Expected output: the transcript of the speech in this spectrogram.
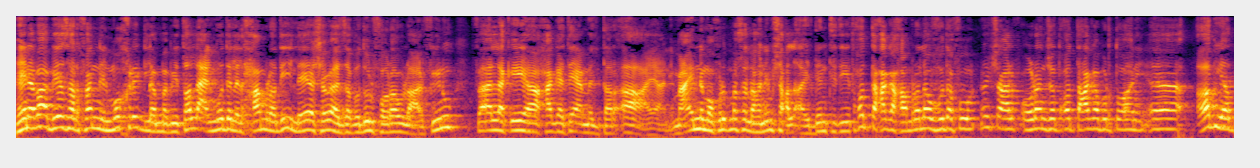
هنا بقى بيظهر فن المخرج لما بيطلع الموديل الحمراء دي اللي هي شبه زبادو فراولة عارفينه؟ فقال لك إيه حاجة تعمل طرقعه يعني. مع إن المفروض مثلا لو هنمشي على ال identity تحط حاجة حمراء لو فودافون مش عارف اورنج تحط حاجة برتقاني. آه أبيض.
